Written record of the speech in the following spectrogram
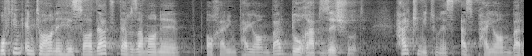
گفتیم امتحان حسادت در زمان آخرین پیامبر دو قبضه شد. هر کی میتونست از پیامبر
